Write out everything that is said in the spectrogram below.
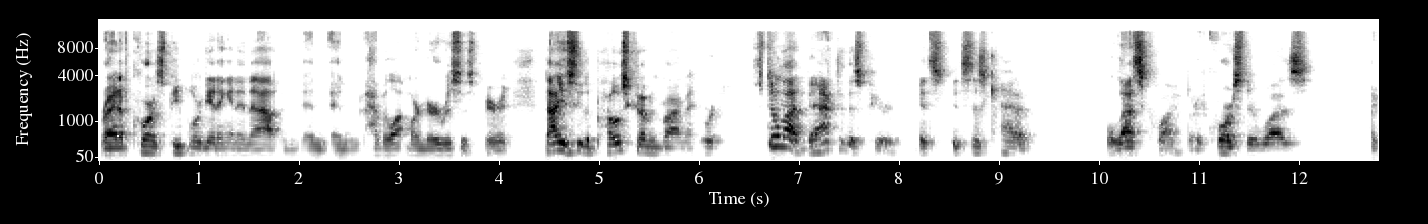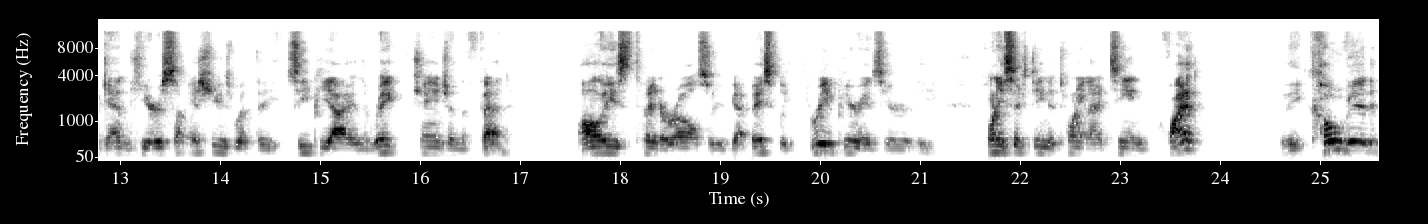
right? Of course, people are getting in and out and, and, and have a lot more nervous this period. Now you see the post-COVID environment. We're still not back to this period. It's it's this kind of less quiet, but of course there was again here's some issues with the CPI and the rate change and the Fed. All these played a role. So you've got basically three periods here: the 2016 to 2019 quiet, the COVID,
